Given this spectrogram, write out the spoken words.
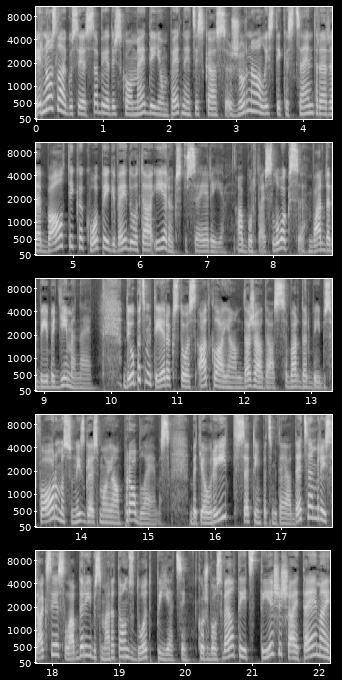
Ir noslēgusies sabiedrisko mediju un pētnieciskās žurnālistikas centra Rebaltika kopīgi veidotā ierakstu sērija - Aburtais loks - vardarbība ģimenē. 12 ierakstos atklājām dažādās vardarbības formas un izgaismojām problēmas, bet jau rīt, 17. decembrī, sāksies labdarības maratons Dot 5, kurš būs veltīts tieši šai tēmai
